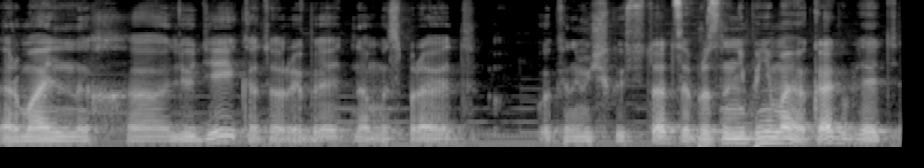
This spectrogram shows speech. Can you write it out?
нормальных э, людей, которые, блядь, нам исправят экономическую ситуацию. Я просто не понимаю, как, блядь,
